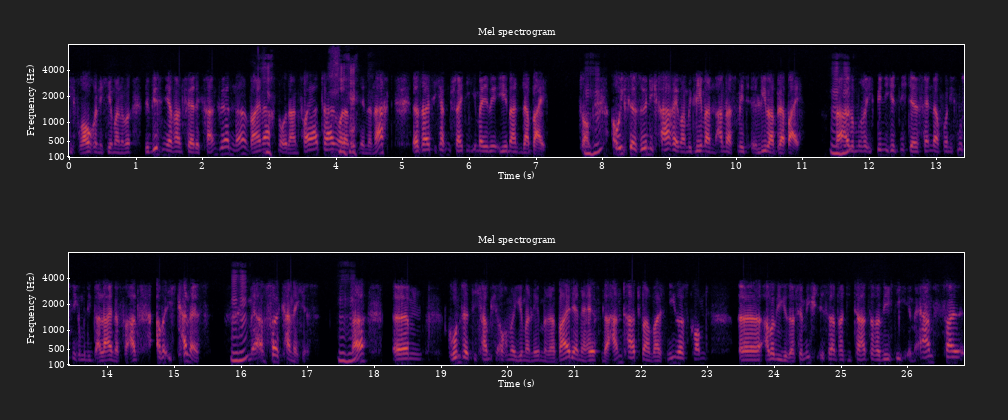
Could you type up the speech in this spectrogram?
Ich brauche nicht jemanden. Wir wissen ja, wann Pferde krank werden, ne? Weihnachten ja. oder an Feiertagen oder mitten in der Nacht. Das heißt, ich habe vielleicht nicht immer jemanden dabei. So. Mhm. Auch ich persönlich fahre immer mit jemandem anders mit, äh, lieber dabei. Mhm. Na, also ich bin jetzt nicht der Fan davon, ich muss nicht unbedingt alleine fahren, aber ich kann es. Mhm. Im Ernstfall kann ich es. Mhm. Ähm, Grundsätzlich habe ich auch immer jemanden neben mir dabei, der eine helfende Hand hat. Man weiß nie, was kommt. Äh, aber wie gesagt, für mich ist einfach die Tatsache wichtig, im Ernstfall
